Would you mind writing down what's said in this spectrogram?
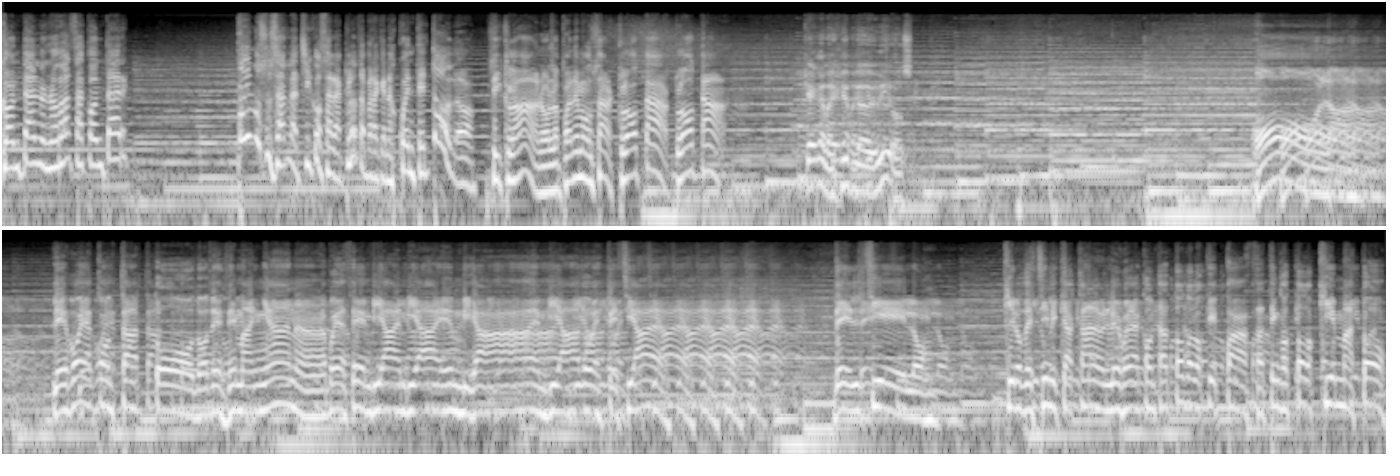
contanos, ¿nos vas a contar Podemos usarla, chicos, a la clota para que nos cuente todo. Sí, claro, lo podemos usar. Clota, clota. Que haga la agenda de Dios. Hola. Les voy a contar todo desde mañana. Voy a hacer enviar, enviar, enviar, enviado especial del cielo. Quiero decirles que acá les voy a contar todo lo que pasa. Tengo todo quién mató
